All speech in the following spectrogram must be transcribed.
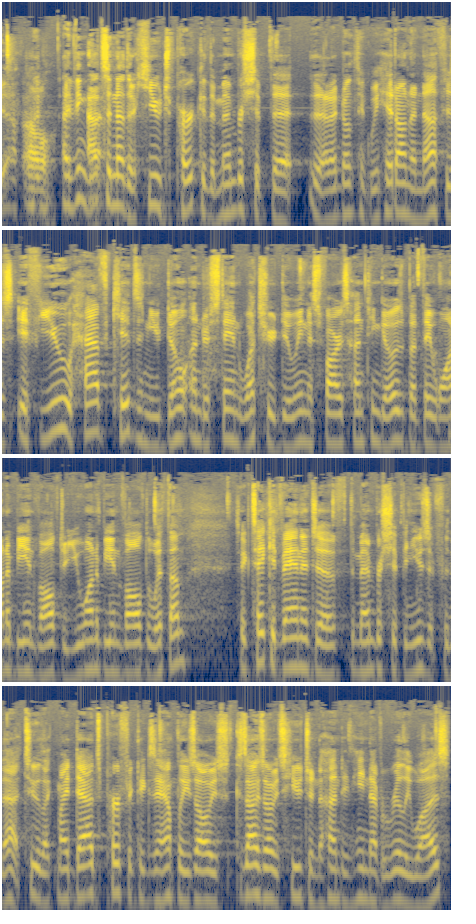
Yeah. Oh, I, I think that's uh, another huge perk of the membership that, that I don't think we hit on enough is if you have kids and you don't understand what you're doing as far as hunting goes, but they want to be involved or you want to be involved with them, it's like take advantage of the membership and use it for that too. Like my dad's perfect example. He's always because I was always huge into hunting. He never really was.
